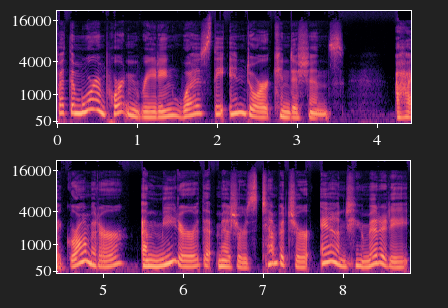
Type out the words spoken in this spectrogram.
But the more important reading was the indoor conditions. A hygrometer, A meter that measures temperature and humidity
